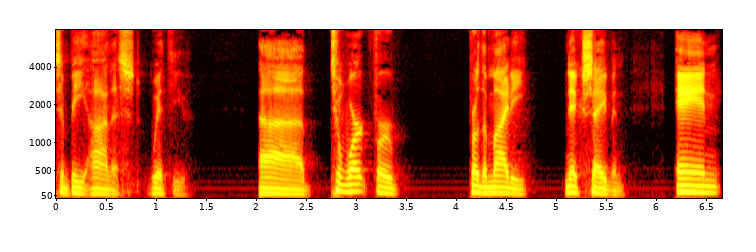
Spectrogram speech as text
to be honest with you. Uh to work for for the mighty Nick Saban. And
